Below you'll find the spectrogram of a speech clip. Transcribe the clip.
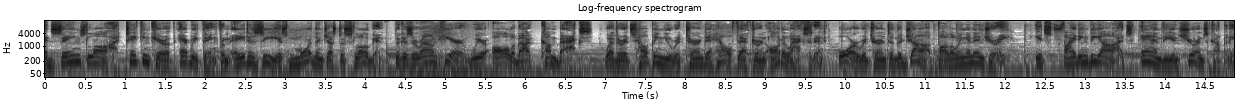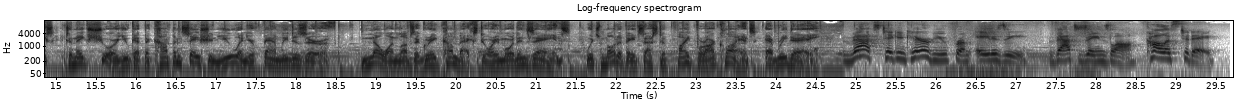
At Zane's Law, taking care of everything from A to Z is more than just a slogan because around here, we're all about comebacks. Whether it's helping you return to health after an auto accident or return to the job following an injury, it's fighting the odds and the insurance companies to make sure you get the compensation you and your family deserve. No one loves a great comeback story more than Zane's, which motivates us to fight for our clients every day. That's taking care of you from A to Z. That's Zane's Law. Call us today.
